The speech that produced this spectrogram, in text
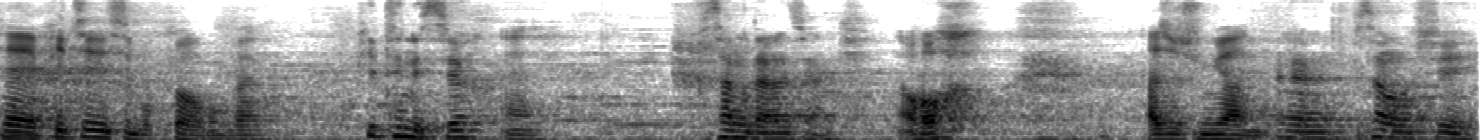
새 피트니스 목표가 뭔가요? 피트니스요? 네. 부상 당하지 않게. 어, 아주 중요한 네, 부상 없이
